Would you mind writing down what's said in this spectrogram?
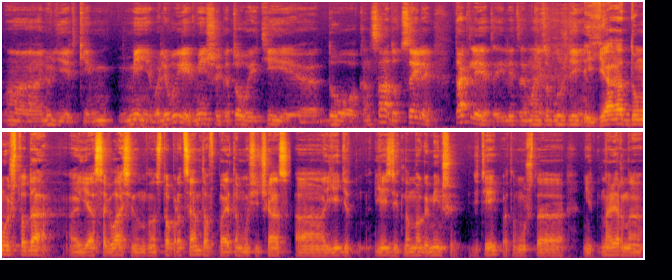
э, люди такие менее волевые, меньше готовы идти э, до конца, до цели. Так ли это или это мое заблуждение? Я думаю, что да. Я согласен на сто процентов, поэтому сейчас э, едет, ездит намного меньше детей, потому что, не, наверное,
